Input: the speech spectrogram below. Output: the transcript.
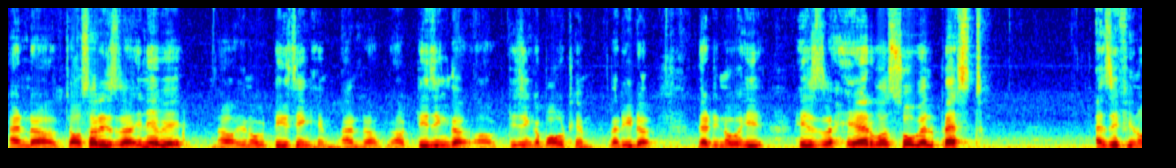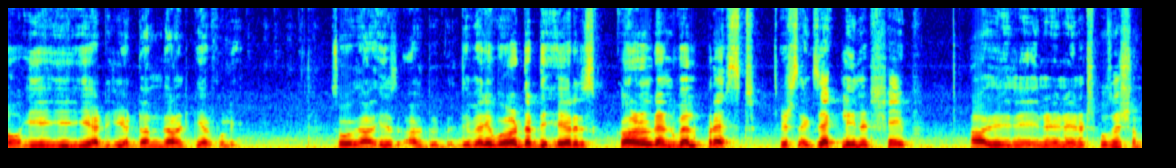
And uh, Chaucer is uh, in a way, uh, you know, teasing him and teasing the teasing about him, the reader, that you know he his hair was so well pressed, as if you know he, he, he had he had done done it carefully. So uh, his, uh, the, the, very word that the hair is curled and well pressed, it's exactly in its shape, uh, in, in, in, its position.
